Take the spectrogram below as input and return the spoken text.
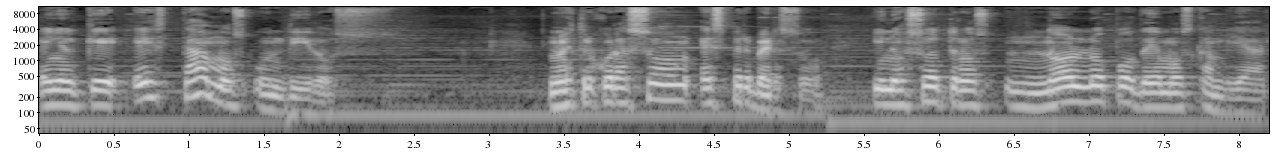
en el que estamos hundidos. Nuestro corazón es perverso y nosotros no lo podemos cambiar.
